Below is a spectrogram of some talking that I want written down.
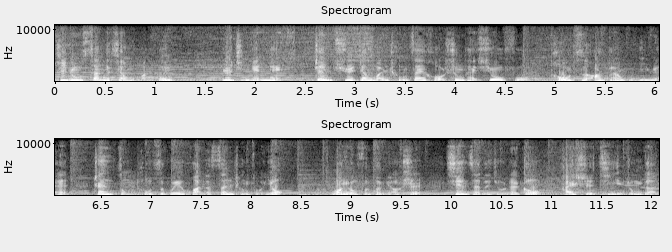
其中三个项目完工。预计年内，镇区将完成灾后生态修复，投资二点五亿元，占总投资规划的三成左右。网友纷纷表示，现在的九寨沟还是记忆中的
